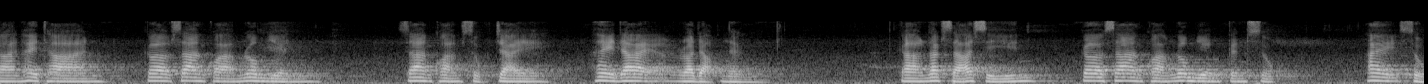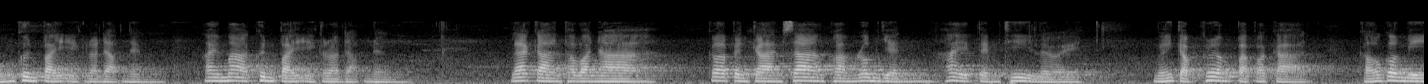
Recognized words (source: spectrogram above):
การให้ทานก็สร้างความร่มเย็น สร้างความสุขใจให้ได้ระดับหนึ่ง การรักษาศีลก็สร้างความร่มเย็นเป็นสุข ให้สูงขึ้นไปอีกระดับหนึ่ง ให้มากขึ้นไปอีกระดับหนึ่ง และการภาวนาก็เป็นการสร้างความร่มเย็นให้เต็มที่เลย เหมือนกับเครื่องปรับอากาศ เขาก็มี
